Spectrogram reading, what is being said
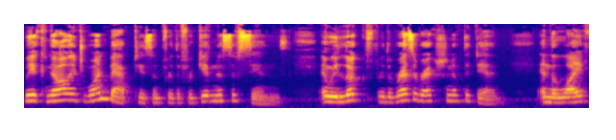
We acknowledge one baptism for the forgiveness of sins and we look for the resurrection of the dead and the life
